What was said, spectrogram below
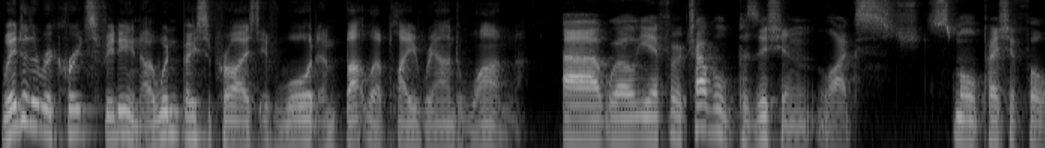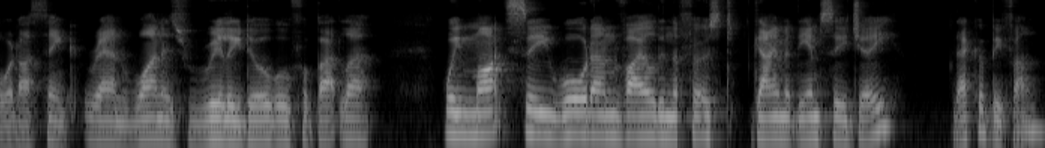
where do the recruits fit in? I wouldn't be surprised if Ward and Butler play round one. Uh, well, yeah, for a troubled position like small pressure forward, I think round one is really doable for Butler. We might see Ward unveiled in the first game at the MCG. That could be fun.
